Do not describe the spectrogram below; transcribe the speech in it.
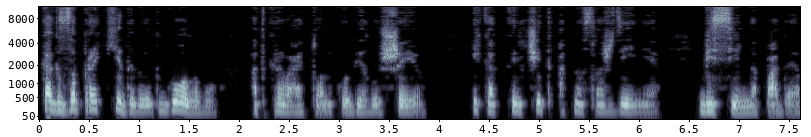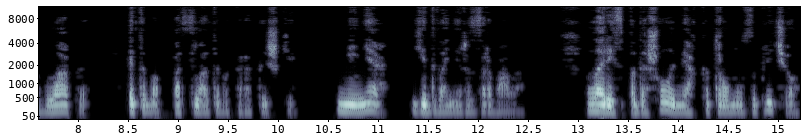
как запрокидывает голову, открывая тонкую белую шею, и как кричит от наслаждения, бессильно падая в лапы этого потлатого коротышки. Меня едва не разорвало. Ларис подошел и мягко тронул за плечо.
